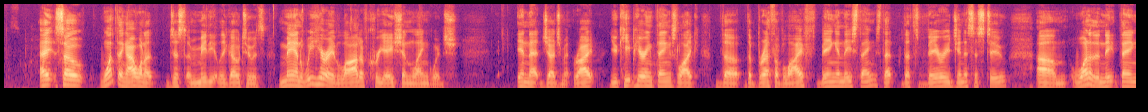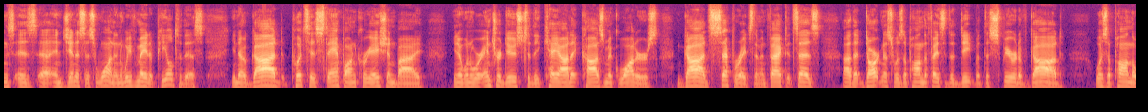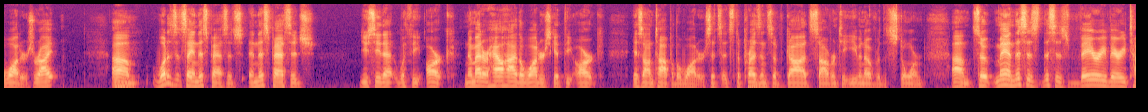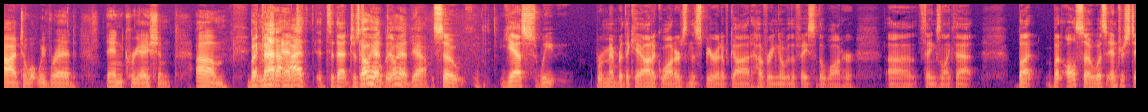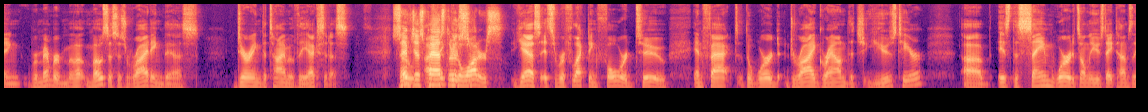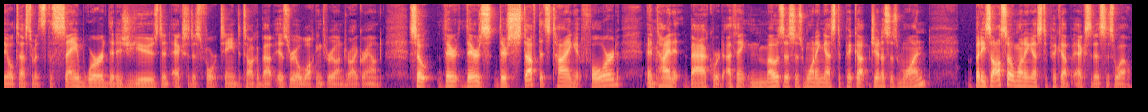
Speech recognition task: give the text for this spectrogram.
Hey, so one thing I want to just immediately go to is, man, we hear a lot of creation language in that judgment, right? You keep hearing things like the the breath of life being in these things. That that's very Genesis two. Um, one of the neat things is uh, in Genesis one, and we've made appeal to this. You know, God puts His stamp on creation by you know, when we're introduced to the chaotic cosmic waters, God separates them. In fact, it says uh, that darkness was upon the face of the deep, but the Spirit of God was upon the waters, right? Mm-hmm. Um, what does it say in this passage? In this passage, you see that with the ark. No matter how high the waters get, the ark is on top of the waters. It's it's the presence of God's sovereignty even over the storm. Um, so man, this is this is very very tied to what we've read in creation. Um, but Matt, I add I, to, to, that just go ahead. Go ahead. Yeah. So, yes, we remember the chaotic waters and the Spirit of God hovering over the face of the water, uh, things like that. But but also, what's interesting? Remember, Mo- Moses is writing this during the time of the Exodus. So They've just passed through the waters. Yes, it's reflecting forward too. In fact, the word dry ground that's used here uh, is the same word. It's only used eight times in the Old Testament. It's the same word that is used in Exodus 14 to talk about Israel walking through on dry ground. So there, there's there's stuff that's tying it forward and tying it backward. I think Moses is wanting us to pick up Genesis 1, but he's also wanting us to pick up Exodus as well.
